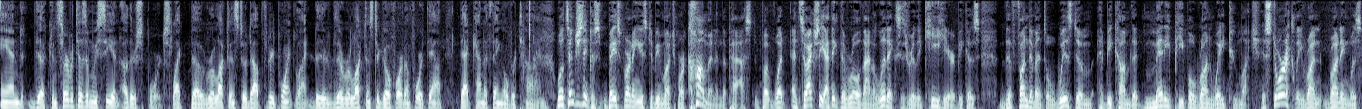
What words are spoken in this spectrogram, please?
and the conservatism we see in other sports, like the reluctance to adopt three point line, the, the reluctance to go for it on fourth down, that kind of thing over time? Well, it's interesting because base running used to be much more common in the past. But what, and so actually, I think the role of analytics is really key here because the fundamental wisdom had become that many people run way too much. Historically, run running was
